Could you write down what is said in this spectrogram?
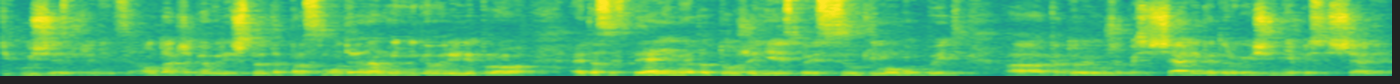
текущая страница. Он также говорит, что это просмотрено, мы не говорили про это состояние, но это тоже есть. То есть ссылки могут быть, а, которые вы уже посещали, которые вы еще не посещали.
